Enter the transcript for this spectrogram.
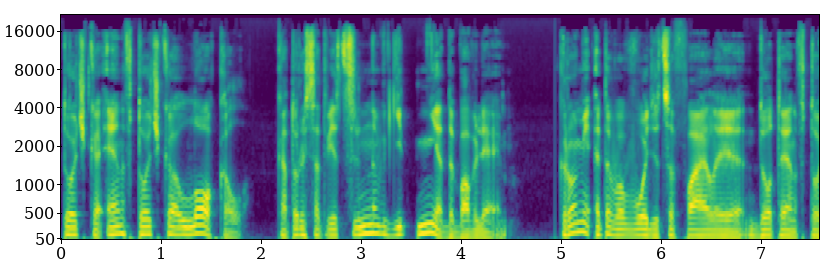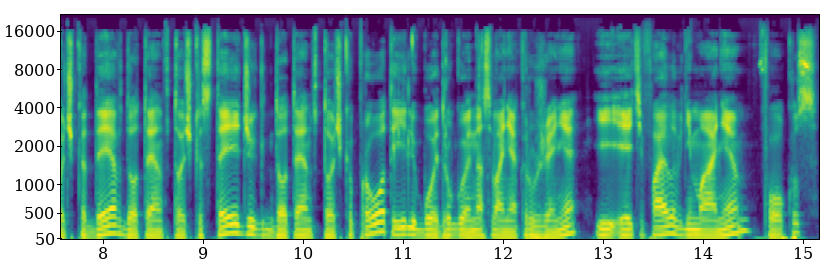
.env.local, который, соответственно, в git не добавляем. Кроме этого вводятся файлы .env.dev, .env.staging, .env.prot и любое другое название окружения. И эти файлы, внимание, фокус,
